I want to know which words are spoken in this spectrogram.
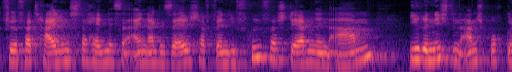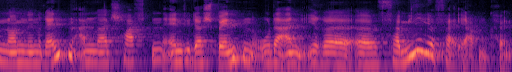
für Verteilungsverhältnisse einer Gesellschaft, wenn die früh versterbenden Armen ihre nicht in Anspruch genommenen Rentenanwartschaften entweder spenden oder an ihre äh, Familie vererben können?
